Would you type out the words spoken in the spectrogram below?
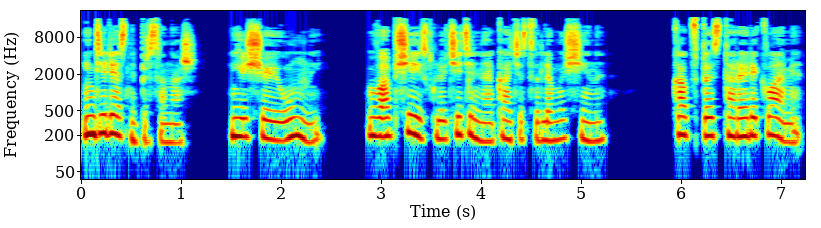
Интересный персонаж. Еще и умный. Вообще исключительное качество для мужчины. Как в той старой рекламе.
